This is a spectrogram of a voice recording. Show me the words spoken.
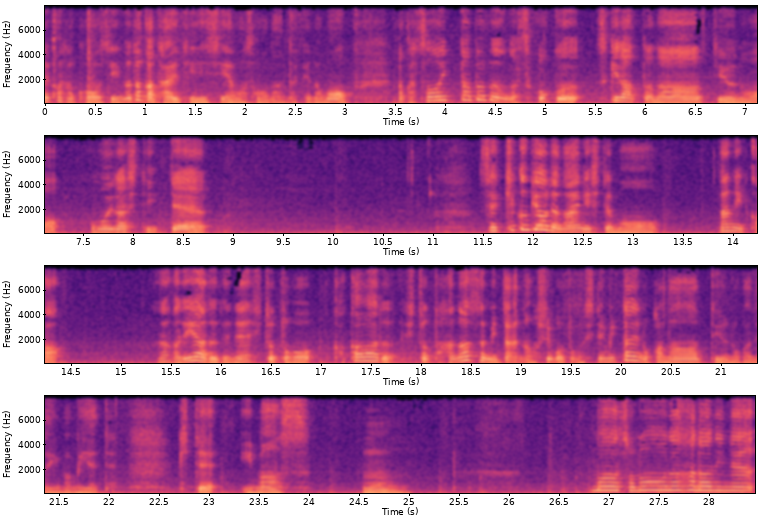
それこそコーチングとか対人支援もそうなんだけどもなんかそういった部分がすごく好きだったなーっていうのを思い出していて接客業じゃないにしても何かなんかリアルでね人と関わる人と話すみたいなお仕事もしてみたいのかなっていうのがね今見えてきています。うん、まあその裏腹にね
